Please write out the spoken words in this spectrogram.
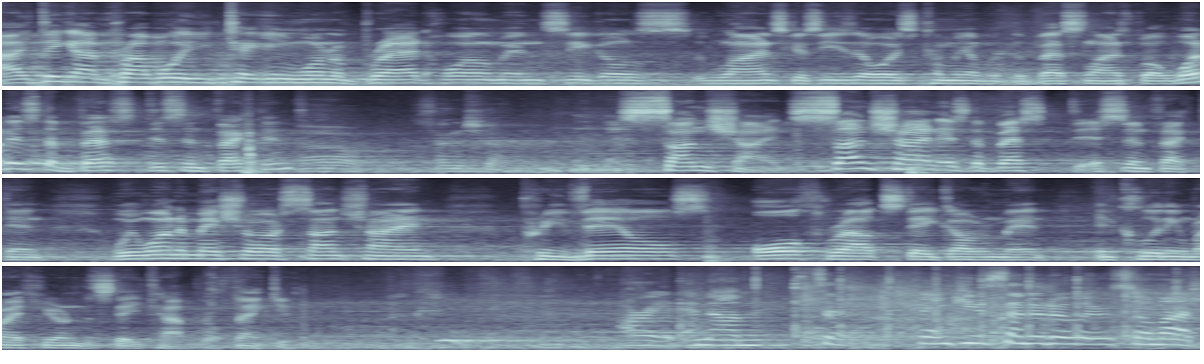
I think I'm probably taking one of Brad Hoylman Sigal's lines because he's always coming up with the best lines. But what is the best disinfectant? Oh, sunshine. Sunshine. Sunshine is the best disinfectant. We want to make sure sunshine prevails all throughout state government, including right here in the state capitol. Thank you. All right, and um, so thank you, Senator Liu, so much.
